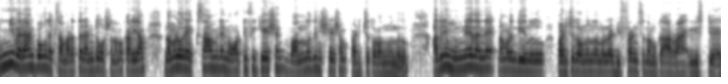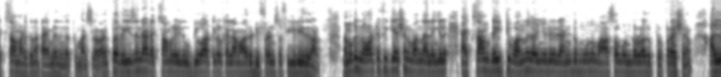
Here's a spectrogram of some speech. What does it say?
ഇനി വരാൻ പോകുന്ന എക്സാം അടുത്ത രണ്ട് വർഷം നമുക്കറിയാം നമ്മൾ ഒരു എക്സാമിന്റെ നോട്ടിഫിക്കേഷൻ വന്നതിന് ശേഷം പഠിച്ചു തുടങ്ങുന്നതും അതിന് മുന്നേ തന്നെ നമ്മൾ എന്ത് ചെയ്യുന്നത് പഠിച്ചു തുടങ്ങുന്നത് നമ്മളുടെ ഡിഫറൻസ് നമുക്ക് ആ ലിസ്റ്റ് എക്സാം എടുക്കുന്ന ടൈമിൽ നിങ്ങൾക്ക് മനസ്സിലാകും ഇപ്പോൾ റീസെന്റ് ആയിട്ട് എക്സാമിൽ എഴുതി ഉദ്യോഗാർത്ഥികൾക്കെല്ലാം ആ ഒരു ഡിഫറൻസ് ഫീൽ ചെയ്ത് കാണും. നമുക്ക് നോട്ടിഫിക്കേഷൻ വന്ന് അല്ലെങ്കിൽ എക്സാം ഡേറ്റ് വന്നു കഴിഞ്ഞൊരു രണ്ട് മൂന്ന് മാസം കൊണ്ടുള്ള ഒരു പ്രിപ്പറേഷനും അല്ല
